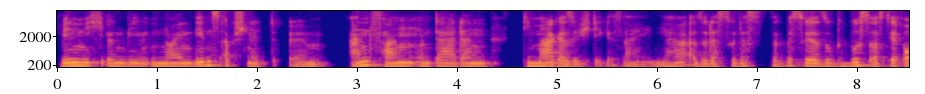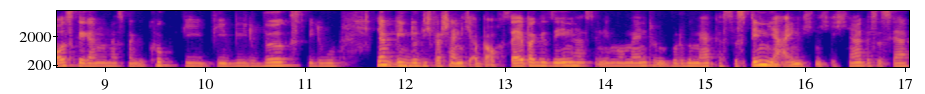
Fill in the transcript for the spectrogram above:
will nicht irgendwie einen neuen Lebensabschnitt ähm, anfangen und da dann die Magersüchtige sein, ja. Also, dass du das, da bist du ja so bewusst aus dir rausgegangen und hast mal geguckt, wie, wie, wie du wirkst, wie du, ne, wie du dich wahrscheinlich aber auch selber gesehen hast in dem Moment und wo du gemerkt hast, das bin ja eigentlich nicht ich, ja. Das ist ja,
